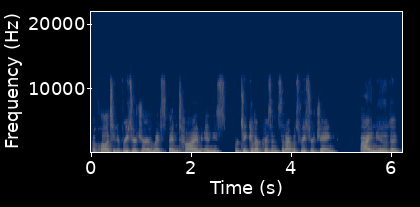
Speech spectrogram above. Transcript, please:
a qualitative researcher who had spent time in these particular prisons that I was researching, I knew the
